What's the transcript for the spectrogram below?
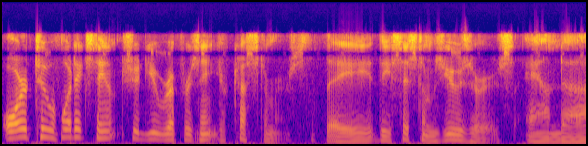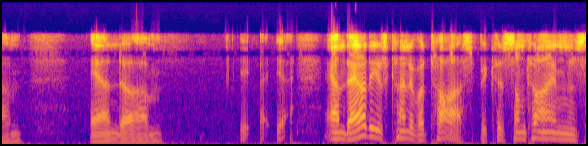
or to what extent should you represent your customers, the the systems users, and um, and um, and that is kind of a toss because sometimes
